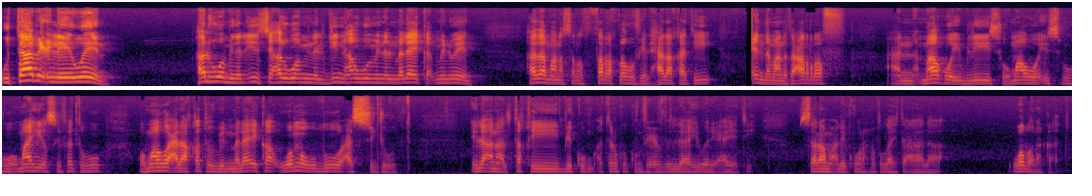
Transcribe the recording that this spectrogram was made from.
وتابع لوين؟ هل هو من الإنس؟ هل هو من الجن؟ هل هو من الملائكة؟ من وين؟ هذا ما سنتطرق له في الحلقة عندما نتعرف عن ما هو إبليس وما هو اسمه وما هي صفته. وما هو علاقته بالملائكة وموضوع السجود. إلى أن ألتقي بكم أترككم في حفظ الله ورعايته. السلام عليكم ورحمة الله تعالى وبركاته.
